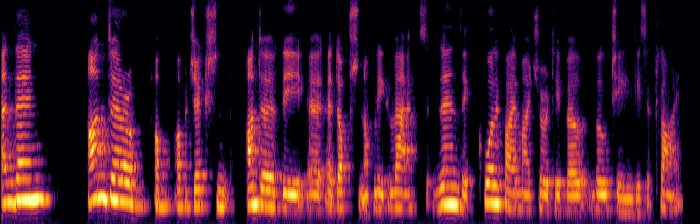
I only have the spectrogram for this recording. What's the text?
And then under ob objection, under the uh, adoption of legal acts, then the qualified majority vo voting is applied.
